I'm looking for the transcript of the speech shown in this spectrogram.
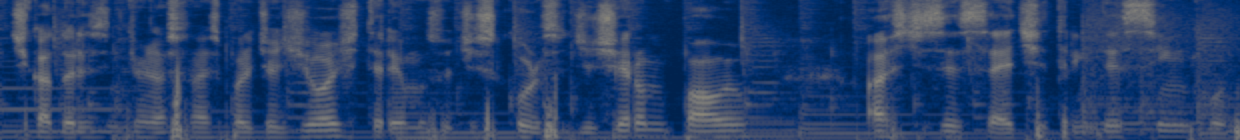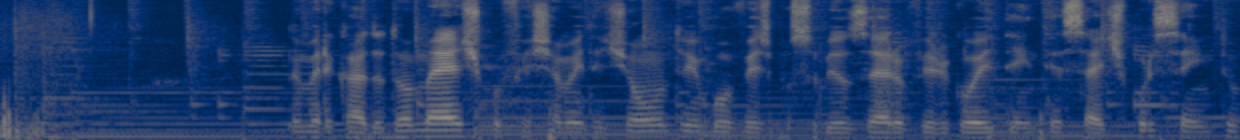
Indicadores internacionais para o dia de hoje, teremos o discurso de Jerome Powell às 17h35. No mercado doméstico, o fechamento de ontem, o Bovespa subiu 0,87%,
